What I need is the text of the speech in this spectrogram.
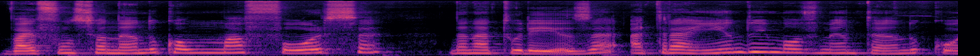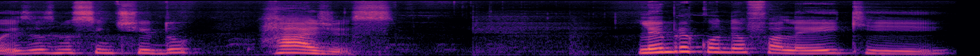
Vai funcionando como uma força da natureza, atraindo e movimentando coisas no sentido rajas. Lembra quando eu falei que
